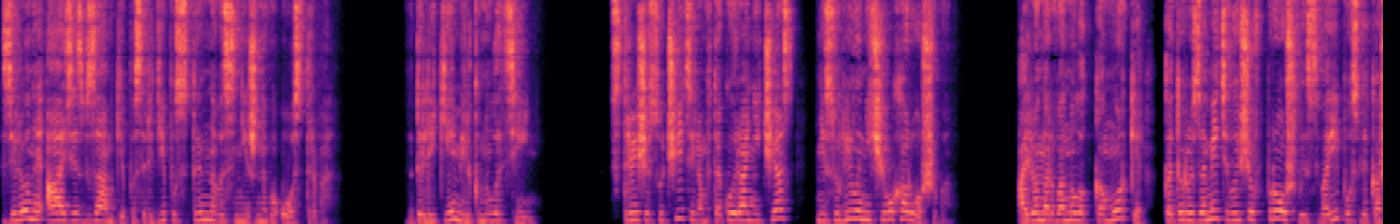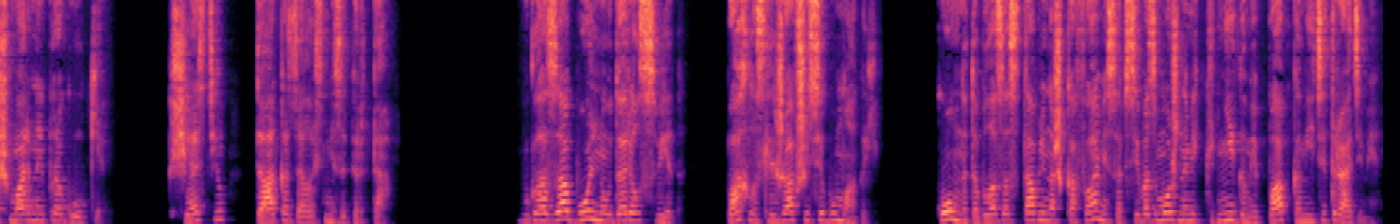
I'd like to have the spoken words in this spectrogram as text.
в зеленый оазис в замке посреди пустынного снежного острова. Вдалеке мелькнула тень. Встреча с учителем в такой ранний час не сулила ничего хорошего. Алена рванула к коморке, которую заметила еще в прошлые свои после кошмарной прогулки. К счастью, та оказалась не заперта. В глаза больно ударил свет. Пахло слежавшейся бумагой. Комната была заставлена шкафами со всевозможными книгами, папками и тетрадями.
